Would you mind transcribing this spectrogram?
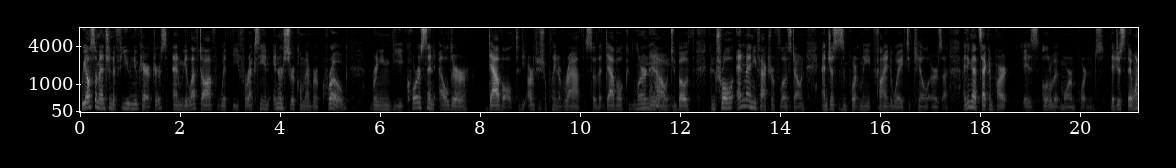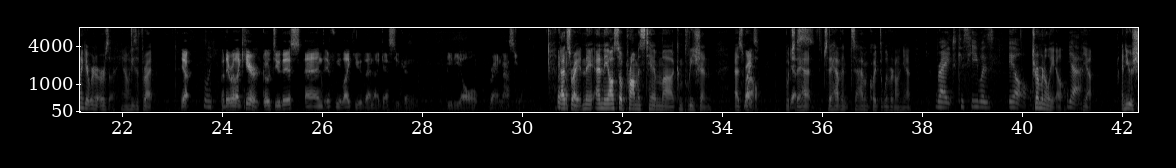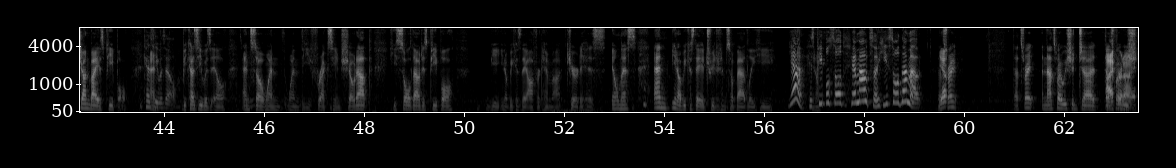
We also mentioned a few new characters, and we left off with the Phyrexian Inner Circle member Croag bringing the Coruscant Elder Davvol to the artificial plane of Rath so that Davvol could learn hmm. how to both control and manufacture Flowstone, and just as importantly, find a way to kill Urza. I think that second part is a little bit more important. They just they want to get rid of Urza. You know, he's a threat. Yep. But they were like, here, go do this, and if we like you, then I guess you can be the all grandmaster. That's right, and they and they also promised him uh, completion as well, Right. which they had which they haven't haven't quite delivered on yet. right, because he was ill. Terminally ill. Yeah. Yeah, and he was shunned by his people Because he was ill. because he was ill, and so when when the Phyrexian showed up, he sold out his people. You know, because they offered him a cure to his illness, and you know because they had treated him so badly, he Yeah, his You know. people sold him out, so he sold them out. That's Yep. right. That's right, and that's why we should. Uh, Eye that's for why an we eye. sh-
